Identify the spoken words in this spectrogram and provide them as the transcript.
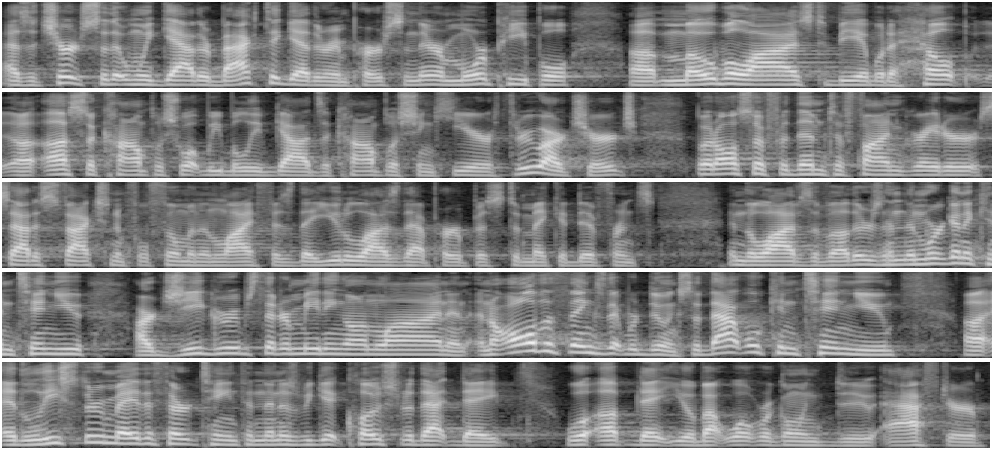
as a church so that when we gather back together in person, there are more people uh, mobilized to be able to help uh, us accomplish what we believe God's accomplishing here through our church, but also for them to find greater satisfaction and fulfillment in life as they utilize that purpose to make a difference in the lives of others. And then we're going to continue our G groups that are meeting online and, and all the things that we're doing. So that will continue uh, at least through May the 13th. And then as we get closer to that date, we'll update you about what we're going to do after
